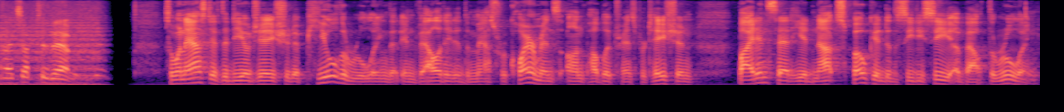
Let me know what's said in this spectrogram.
That's up to them. So, when asked if the DOJ should appeal the ruling that invalidated the mask requirements on public transportation, Biden said he had not spoken to the CDC about the ruling.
